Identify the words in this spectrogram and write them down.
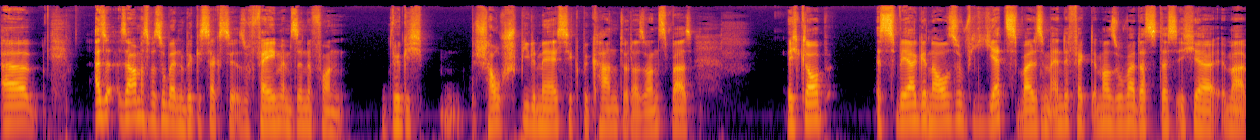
äh, also sagen wir es mal so, wenn du wirklich sagst, so Fame im Sinne von wirklich schauspielmäßig bekannt oder sonst was. Ich glaube, es wäre genauso wie jetzt, weil es im Endeffekt immer so war, dass, dass ich ja immer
